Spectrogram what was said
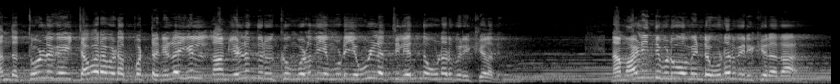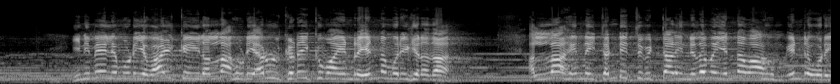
அந்த தொழுகை தவறவிடப்பட்ட நிலையில் நாம் எழுந்திருக்கும் பொழுது எம்முடைய உள்ளத்தில் எந்த உணர்வு இருக்கிறது? நாம் அழிந்து விடுவோம் என்ற உணர்வு இருக்கிறதா? இனிமேல் நம்முடைய வாழ்க்கையில் அல்லாஹுடைய அருள் கிடைக்குமா என்ற எண்ணம் வருகிறதா? அல்லாஹ் என்னை தண்டித்து விட்டால் என் நிலைமை என்னவாகும் என்ற ஒரு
